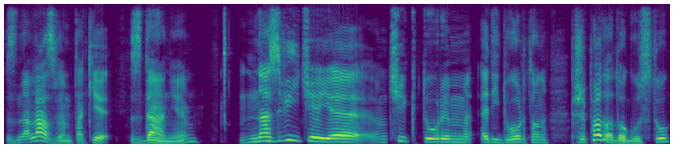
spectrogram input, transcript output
znalazłem takie zdanie. Nazwijcie je ci, którym Edith Wharton przypada do gustu,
